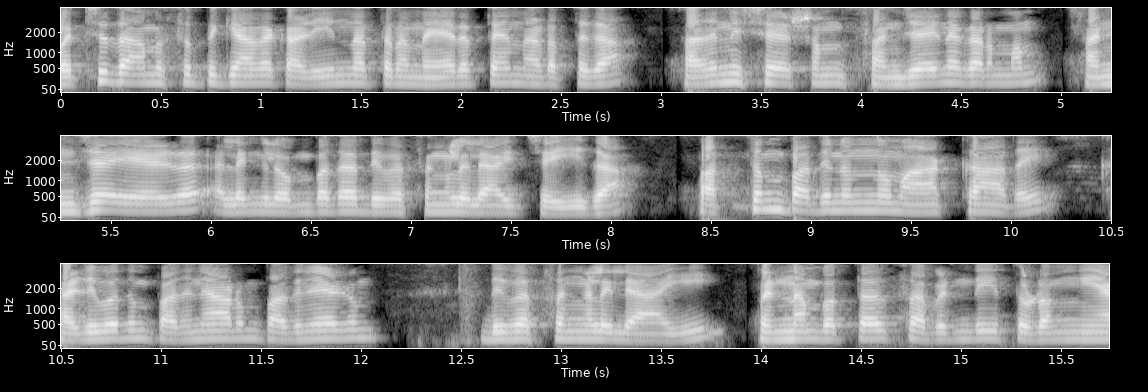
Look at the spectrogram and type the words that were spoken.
വച്ച് താമസിപ്പിക്കാതെ കഴിയുന്നത്ര നേരത്തെ നടത്തുക. അതിനുശേഷം സഞ്ചയന കർമ്മം അഞ്ച് ഏഴ് അല്ലെങ്കിൽ ഒമ്പത് ദിവസങ്ങളിലായി ചെയ്യുക. പത്തും പതിനൊന്നും ആക്കാതെ കഴിവതും പതിനാറും പതിനേഴും ദിവസങ്ങളിലായി പെണ്ണമ്പത്ത് സബണ്ടി തുടങ്ങിയ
